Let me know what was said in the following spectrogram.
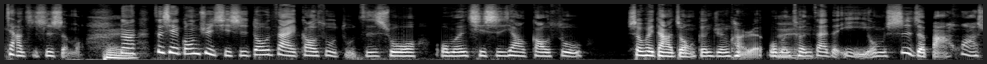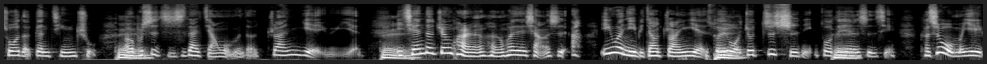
价值是什么？那这些工具其实都在告诉组织说，我们其实要告诉社会大众跟捐款人我们存在的意义。我们试着把话说得更清楚，而不是只是在讲我们的专业语言。以前的捐款人可能会在想的是啊，因为你比较专业，所以我就支持你做这件事情。可是我们也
